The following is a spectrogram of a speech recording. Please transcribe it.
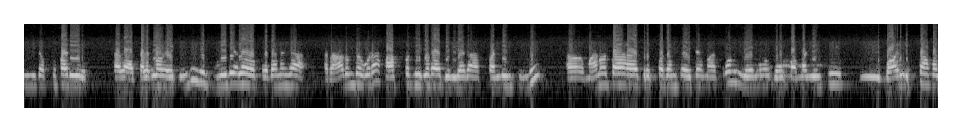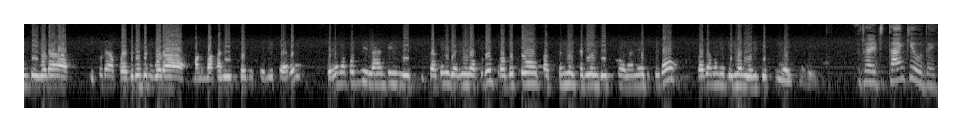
ఇది ఒక్కసారి కలకలం కలగలం అవుతుంది మీడియాలో ప్రధానంగా రావడంతో కూడా హాస్పిటల్ కూడా దీని మీద స్పందించింది. మానవతా దృక్పథంతో అయితే మాత్రం మేము దీనికి సంబంధించి ఈ బాడీ ఇస్తామంటూ కూడా ఇప్పుడు ఆ ప్రతినిధులు కూడా మన మహానీయులతో తెలిపారు. ఏదైనప్పటికీ ఇలాంటి ఘటన జరిగినప్పుడు ప్రభుత్వం ఖచ్చితంగా చర్యలు తీసుకోవాలనేది కూడా ప్రధానంగా డిమాండ్ వినిపిస్తుంది right thank you Uday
